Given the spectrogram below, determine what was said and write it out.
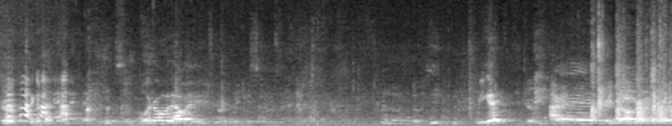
I think I'm done. Look over that way. We good? All right. Great job,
